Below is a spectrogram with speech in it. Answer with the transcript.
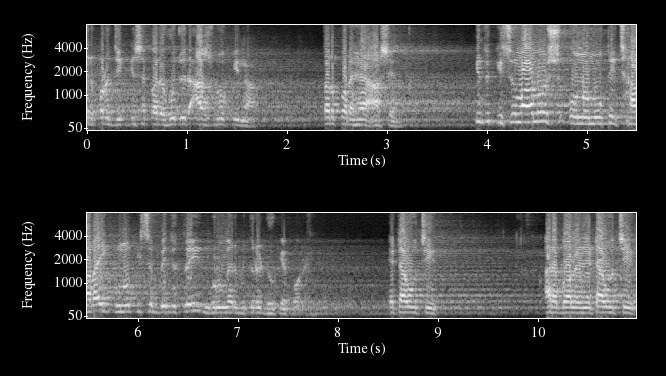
এরপর জিজ্ঞাসা করে, হুজুর, আসব কি না তারপরে হ্যাঁ আসেন। কিন্তু কিছু মানুষ অনুমতি ছাড়াই কোনো কিছু ব্যতীতই রুমের ভিতরে ঢুকে পড়ে। এটা উচিত। আরে বলেন, এটা উচিত।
